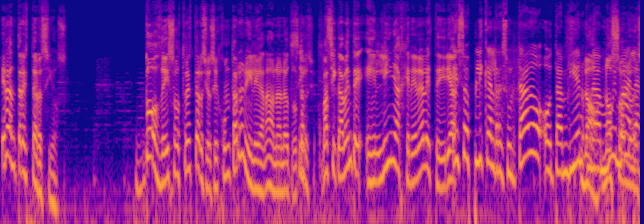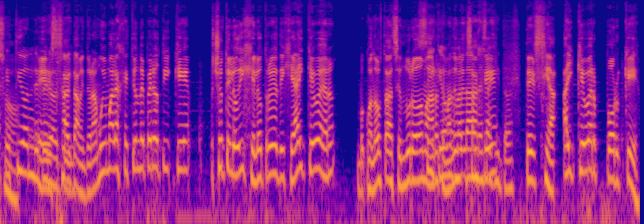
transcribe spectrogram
Eran tres tercios. Dos de esos tres tercios se juntaron y le ganaron al otro Sí. tercio. Básicamente, en líneas generales te diría... ¿Eso explica el resultado o también No, una muy mala eso. gestión de Perotti? Exactamente, una muy mala gestión de Perotti que yo te lo dije el otro día, te dije, hay que ver, cuando vos estabas en Duro de Omar, Sí, te mandé me un mensaje, mensajitos. te decía, hay que ver por qué.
